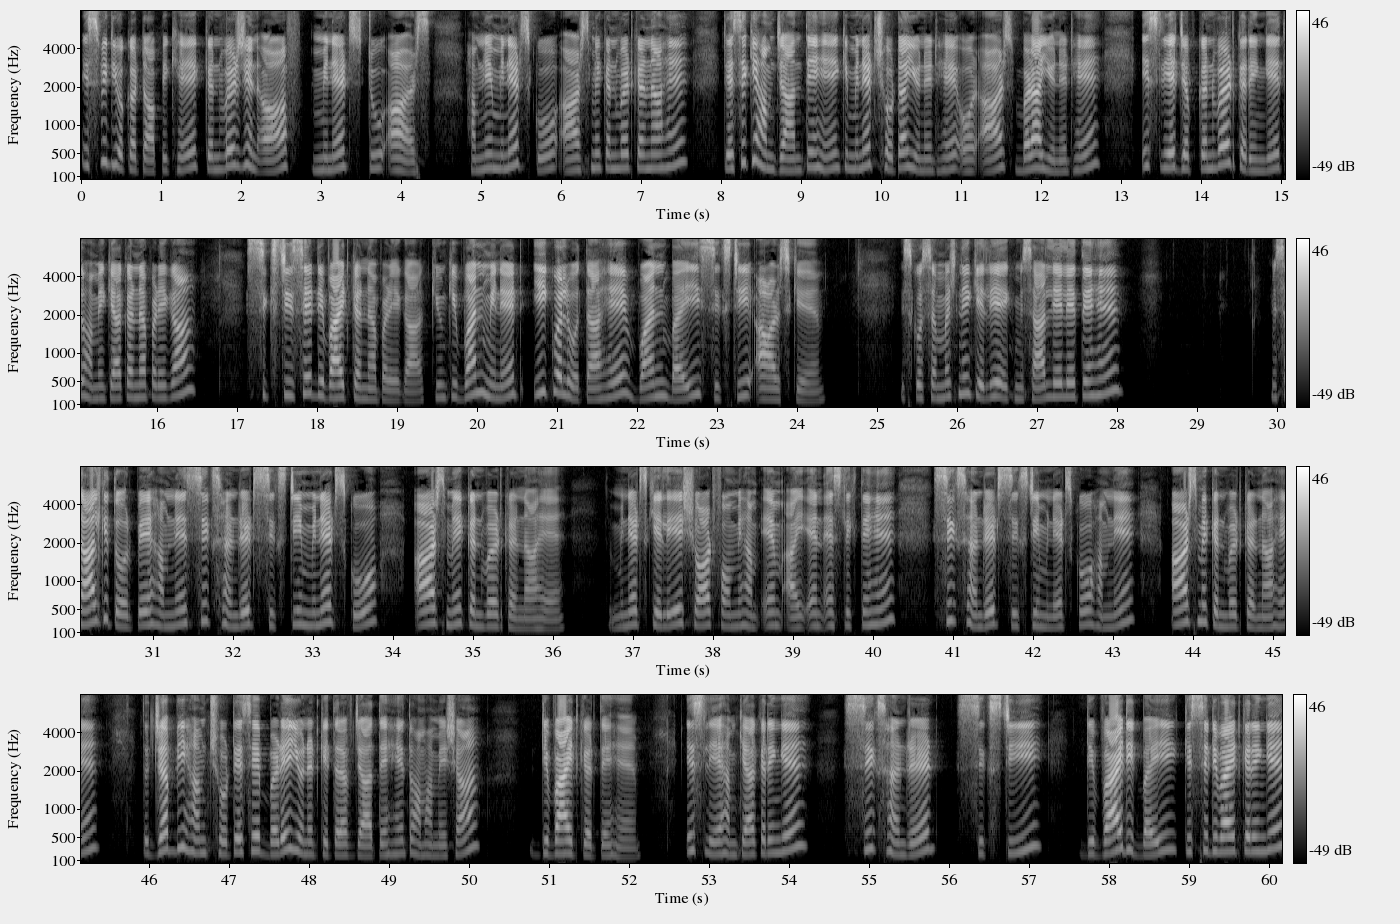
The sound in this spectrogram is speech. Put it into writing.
इस वीडियो का टॉपिक है conversion of minutes to hours हमने मिनट्स को आवर्स में कन्वर्ट करना है। जैसे कि हम जानते हैं कि मिनट छोटा यूनिट है और आवर्स बड़ा यूनिट है। इसलिए जब कन्वर्ट करेंगे तो हमें क्या करना पड़ेगा? 60 से डिवाइड करना पड़ेगा, क्योंकि वन मिनट इक्वल होता है वन बाई सिक्सटी आवर्स के। इसको समझने के लिए एक मिसाल ले लेते हैं। मिसाल के तौर पे हमने 660 मिनट्स को आवर्स में कन्वर्ट करना है। तो मिनट्स के लिए शॉर्ट फॉर्म में हम एम आई एन एस लिखते हैं। 660 मिनट्स को हमने आवर्स में कन्वर्ट करना है। तो जब भी हम छोटे से बड़े यूनिट की तरफ़ जाते हैं तो हम हमेशा डिवाइड करते हैं। इसलिए हम क्या करेंगे? 660 डिवाइडेड बाई किससे डिवाइड करेंगे?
